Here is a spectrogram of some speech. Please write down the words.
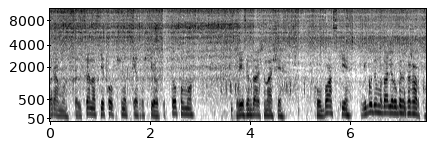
Беремо сальце, у нас є копчене, таке трошки його підтопимо. Різемо далі наші ковбаски і будемо далі робити зажарку.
